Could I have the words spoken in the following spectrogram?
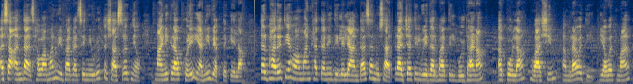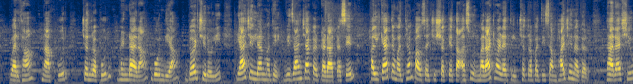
असा अंदाज हवामान विभागाचे निवृत्त शास्त्रज्ञ माणिकराव खोळे यांनी व्यक्त केला. तर भारतीय हवामान खात्याने दिलेल्या अंदाजानुसार राज्यातील विदर्भातील बुलढाणा अकोला वाशिम अमरावती यवतमाळ वर्धा नागपूर चंद्रपूर भंडारा गोंदिया गडचिरोली या जिल्ह्यांमध्ये विजांच्या कडकडाट असेल. हलक्या ते मध्यम पावसाची शक्यता असून मराठवाड्यातील छत्रपती संभाजीनगर धाराशिव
